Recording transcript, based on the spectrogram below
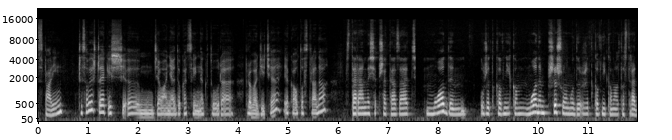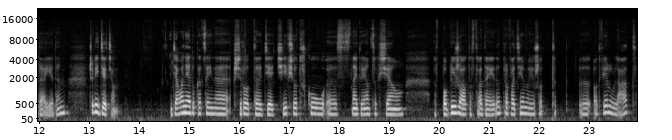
spalin. Czy są jeszcze jakieś działania edukacyjne, które prowadzicie jako autostrada? Staramy się przekazać młodym użytkownikom, młodym przyszłym użytkownikom autostrady A1, czyli dzieciom. Działania edukacyjne wśród dzieci, wśród szkół e, znajdujących się w pobliżu autostrady A1 prowadzimy już od, e, od wielu lat.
